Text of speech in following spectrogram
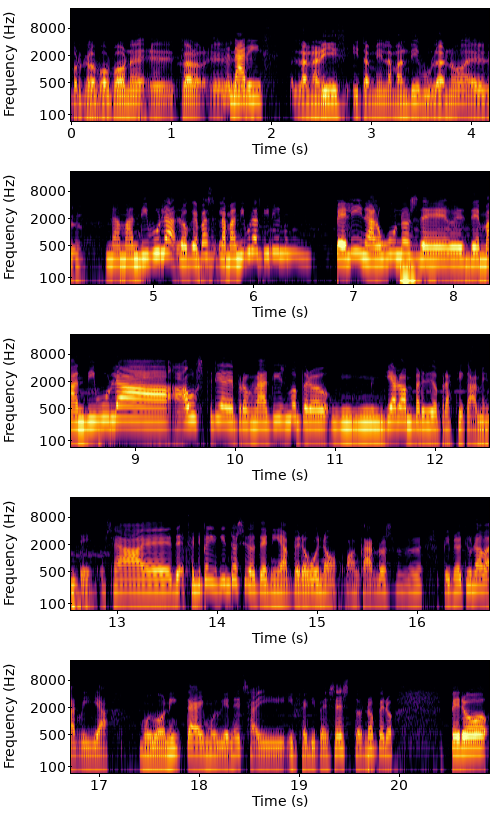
Porque los borbones, eh, claro. la nariz. La nariz y también la mandíbula, ¿no? El... La mandíbula, lo que pasa, la mandíbula tiene un pelín algunos de, mandíbula austria, de prognatismo, pero mm, ya lo han perdido prácticamente. O sea, eh, Felipe V sí lo tenía, pero bueno, Juan Carlos mm, primero tiene una barbilla muy bonita y muy bien hecha y, Felipe VI, ¿no? Pero, pero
